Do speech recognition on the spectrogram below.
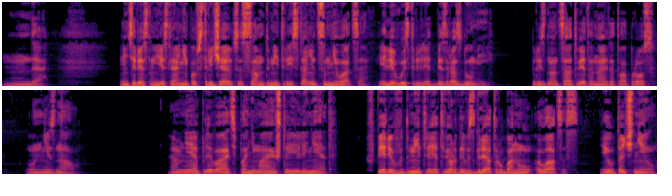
М да. Интересно, если они повстречаются, сам Дмитрий станет сомневаться или выстрелит без раздумий? Признаться, ответа на этот вопрос он не знал. «А мне плевать, понимаешь ты или нет». Вперев в Дмитрия твердый взгляд, рубанул Лацис и уточнил.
